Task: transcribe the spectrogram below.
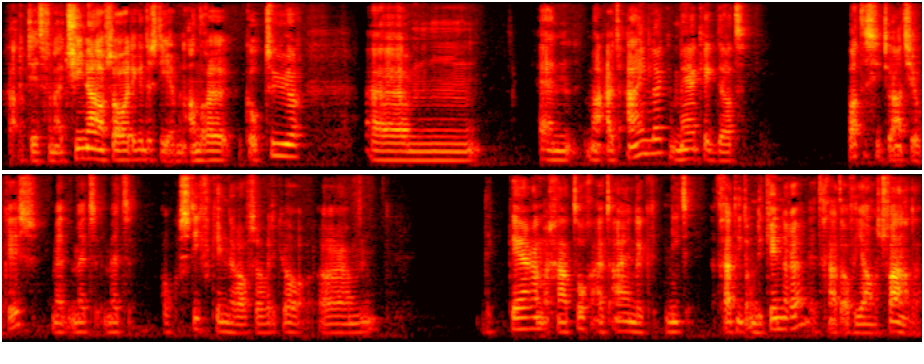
geadopteerd vanuit China of zo. Dus die hebben een andere cultuur. Ehm, en, maar uiteindelijk merk ik dat, wat de situatie ook is, met, met, met ook stiefkinderen of zo, weet ik wel. ehm, de kern gaat toch uiteindelijk niet, het gaat niet om die kinderen, het gaat over jou als vader.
